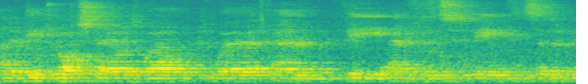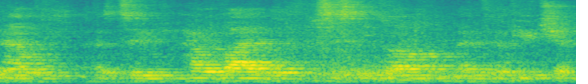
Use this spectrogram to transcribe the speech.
and indeed Rochdale as well, where um, the evidence is being considered now as to how viable the systems are um, for the future.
